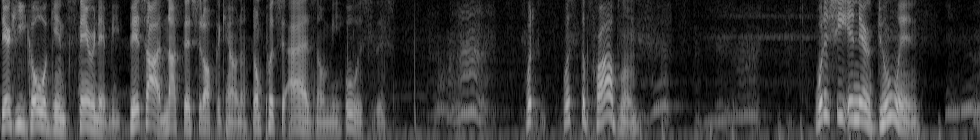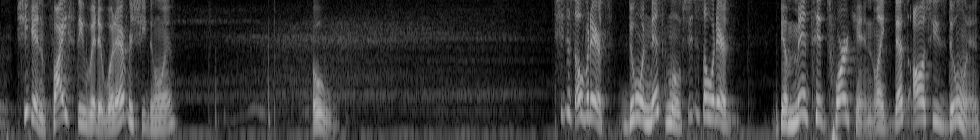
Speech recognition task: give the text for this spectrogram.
There he go again staring at me. Bitch, I'd knock that shit off the counter. Don't put your eyes on me. Who is this? What? What's the problem? What is she in there doing? She getting feisty with it, whatever she doing. Ooh. She's just over there doing this move. She's just over there demented twerking. Like that's all she's doing.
